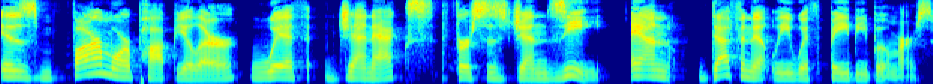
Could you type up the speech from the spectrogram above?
is far more popular with Gen X versus Gen Z and definitely with baby boomers.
